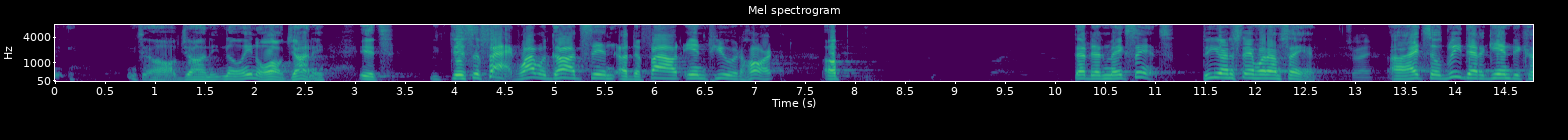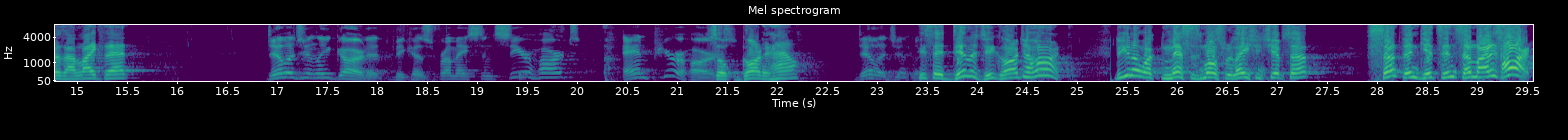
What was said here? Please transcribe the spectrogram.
He said, Oh, Johnny. No, ain't no oh, Johnny. It's it's a fact. Why would God send a defiled, impure heart up? That doesn't make sense. Do you understand what I'm saying? That's right. All right, so read that again because I like that. Diligently guard it, because from a sincere heart and pure heart. So guard it how? Diligently. He said, diligently guard your heart. Do you know what messes most relationships up? Something gets in somebody's heart.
